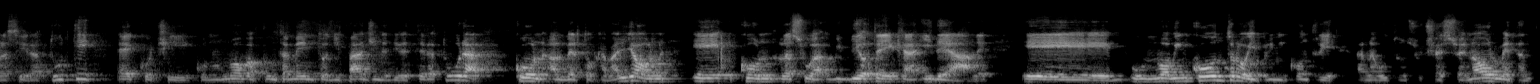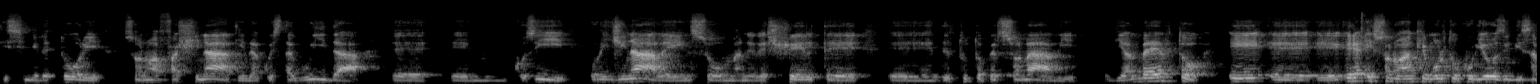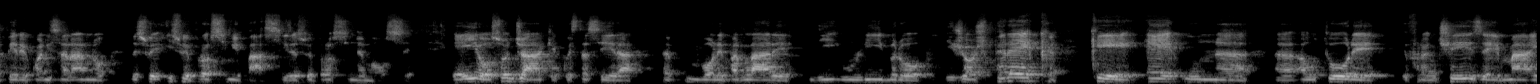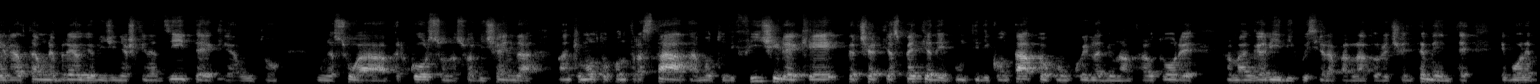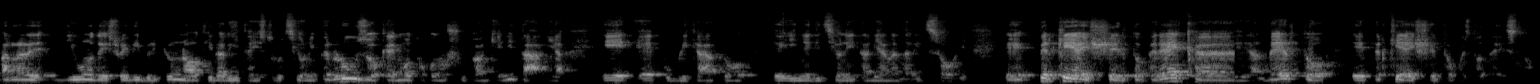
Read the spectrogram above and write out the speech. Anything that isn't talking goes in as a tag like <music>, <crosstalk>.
buonasera a tutti. Eccoci con un nuovo appuntamento di pagine di letteratura con Alberto Cavaglion e con la sua biblioteca ideale. E un nuovo incontro, i primi incontri hanno avuto un successo enorme, tantissimi lettori sono affascinati da questa guida eh, eh, così originale, insomma, nelle scelte eh, del tutto personali di Alberto e, e, e, sono anche molto curiosi di sapere quali saranno sue, i suoi prossimi passi, le sue prossime mosse. E io so già che questa sera eh, vuole parlare di un libro di Georges Perec, che è un uh, autore francese, ma in realtà un ebreo di origini ashkenazite, che ha avuto un suo percorso, una sua vicenda anche molto contrastata, molto difficile, che per certi aspetti ha dei punti di contatto con quella di un altro autore, Mangari, di cui si era parlato recentemente, e vuole parlare di uno dei suoi libri più noti, La vita e istruzioni per l'uso, che è molto conosciuto anche in Italia e è pubblicato in edizione italiana da Rizzoli. E perché hai scelto Perec, eh, Alberto, e perché hai scelto questo testo?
